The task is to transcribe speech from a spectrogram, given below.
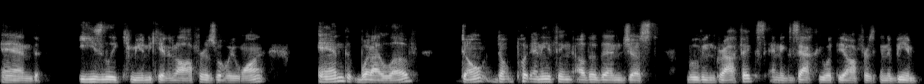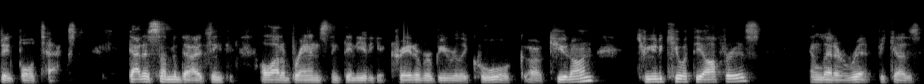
and easily communicated offers what we want and what I love, don't don't put anything other than just moving graphics and exactly what the offer is going to be in big bold text. That is something that I think a lot of brands think they need to get creative or be really cool or cute on. Communicate what the offer is and let it rip because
